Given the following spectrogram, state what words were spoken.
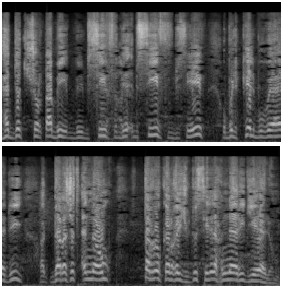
هدت ب- بالسيف بالسيف بالسيف وبالكلب وبهادي لدرجة أنهم اضطروا كان غيجبدوا السلاح الناري ديالهم.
